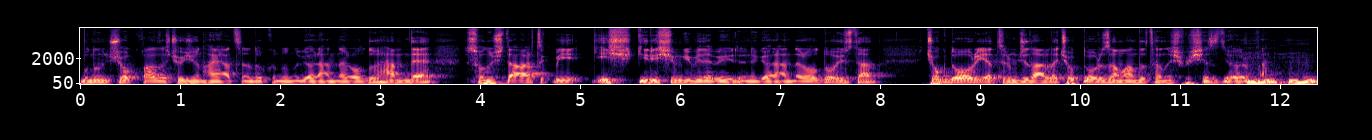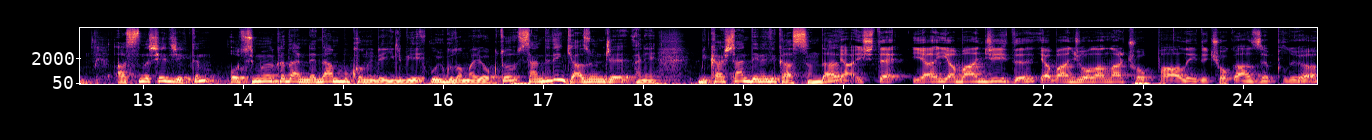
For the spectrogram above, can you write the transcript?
bunun çok fazla çocuğun hayatına dokunduğunu görenler oldu hem de sonuçta artık bir iş girişim gibi de büyüdüğünü görenler oldu. O yüzden çok doğru yatırımcılarla çok doğru zamanda tanışmışız diyorum ben. Aslında şey diyecektim. Otimo'ya kadar neden bu konuyla ilgili bir uygulama yoktu? Sen dedin ki az önce hani birkaç tane denedik aslında. Ya işte ya yabancıydı. Yabancı olanlar çok pahalıydı. Çok az yapılıyor.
